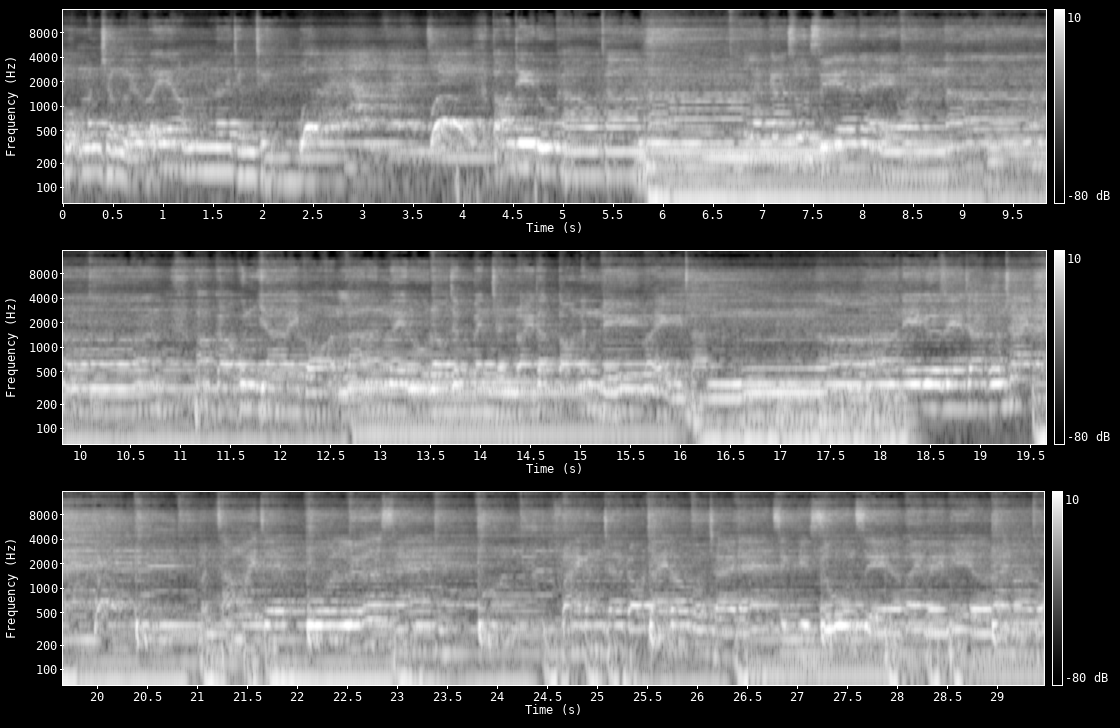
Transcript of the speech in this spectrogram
พวกมันช่างเลวร้ายย่ำเลยจริงๆ ตอนที่ดูข่าวทหารและการสูญเสียในวันนั้นภาพเก่าคุณยายกอดหลานไม่รู้เราจะเป็นเช่นไรถ้าตอนนั้นนีไม่ทันนี่คือเสียงจากคนชายแดนมันทำให้เจ็บปวดเหลือแสนใครกันจะเข้าใจเราคนชายแดนสิ่งที่สูญเสียไปไม่มีอะไรมาทด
